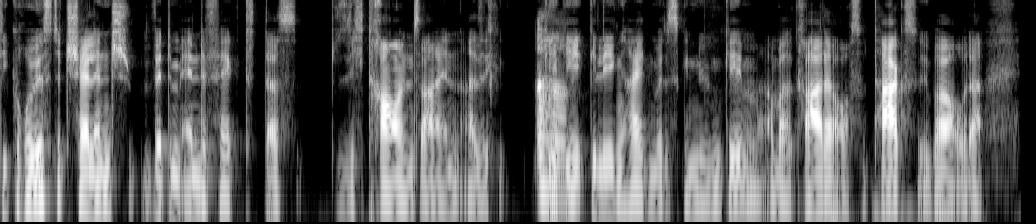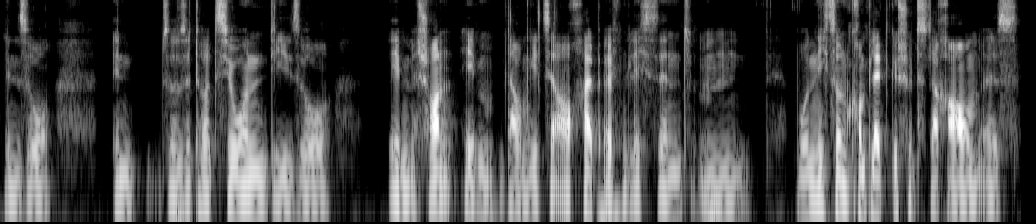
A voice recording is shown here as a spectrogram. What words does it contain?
die größte Challenge wird im Endeffekt das sich trauen sein. Also ich Ge Ge Gelegenheiten wird es genügend geben, aber gerade auch so tagsüber oder in so, in so Situationen, die so eben schon, eben, darum geht es ja auch, halb öffentlich sind, mm, wo nicht so ein komplett geschützter Raum ist,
